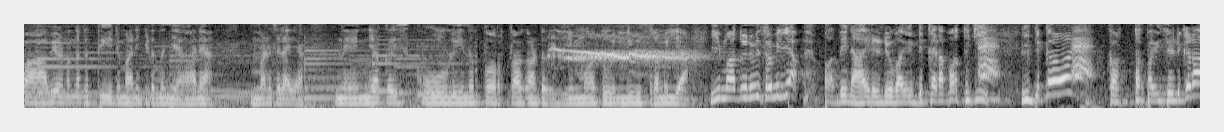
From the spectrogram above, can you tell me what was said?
പാവയാണോ എന്നൊക്കെ തീരുമാനിക്കണമെന്ന് ഞാനാ. മനസ്സിലായ? നിന്നൊക്കെ സ്കൂളിൽ നിന്ന് പുറത്താക്കാണ്ട് ഈ മധുവിന് വിശ്രമില്ല. ഈ മധുവിന് വിശ്രമില്ല. പതിനായിരം രൂപ ഇടുക്കട പുറത്തേക്ക്. ഇടുക്കാൻ കട്ട പൈസ എടുക്കടാ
